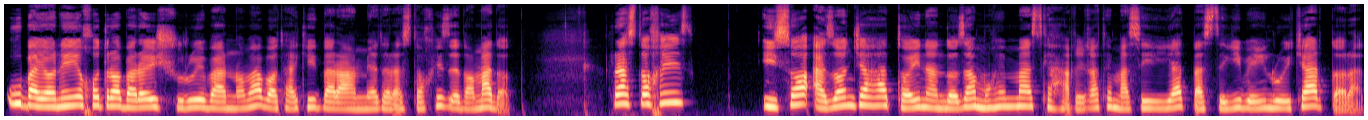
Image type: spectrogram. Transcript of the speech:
او بیانه خود را برای شروع برنامه با تاکید بر اهمیت رستاخیز ادامه داد. رستاخیز عیسی از آن جهت تا این اندازه مهم است که حقیقت مسیحیت بستگی به این روی کرد دارد.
